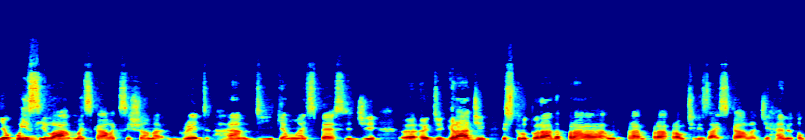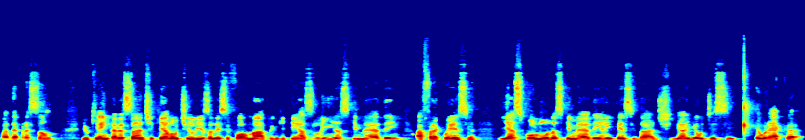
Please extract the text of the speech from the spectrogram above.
e eu conheci lá uma escala que se chama Grid Ham-D, que é uma espécie de, uh, de grade estruturada para utilizar a escala de Hamilton para depressão. E o que é interessante é que ela utiliza nesse formato em que tem as linhas que medem a frequência e as colunas que medem a intensidade. E aí eu disse, eureka,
